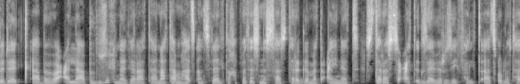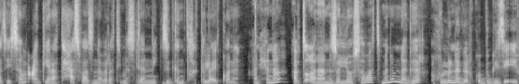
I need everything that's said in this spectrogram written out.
ብደቃ ብባዕላ ብብዙሕ ነገራታ ናታ ማህፀን ስለልተኸፈተስ ንሳ ዝተረገመት ዓይነት ዝተረሰዐት እግዚኣብሔር ዘይፈልጣ ጸሎታ ዘይሰምዓ ጌራ ተሓስባ ዝነበረት ይመስለኒ እዚ ግን ትኽክል ኣይኮነን ኣንሕና ኣብ ጥቓና ንዘለዉ ሰባት ምንም ነገር ኹሉ ነገር እኮ ብግዜ እዩ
